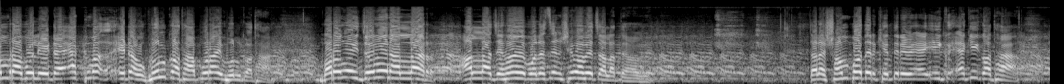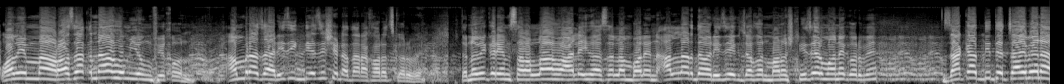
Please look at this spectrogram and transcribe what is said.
আমরা বলি এটা এক এটা ভুল কথা, পুরাই ভুল কথা। বরং এই জমিন আল্লাহর, আল্লাহ যেভাবে বলেছেন সেভাবে চালাতে হবে। তাহলে সম্পদের ক্ষেত্রে একই কথা ওয়ামিম্মা রাজাক না হুম ইউংফিকুন আমরা যা রিজিক দিয়েছি সেটা তারা খরচ করবে। তো নবী করিম সাল্লাল্লাহু আলাইহি ওয়াসাল্লাম বলেন, আল্লাহর দেওয়া রিজিক যখন মানুষ নিজের মনে করবে জাকাত দিতে চাইবে না।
